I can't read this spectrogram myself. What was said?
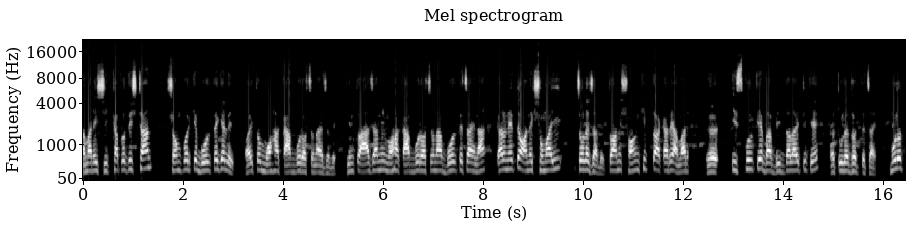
আমার এই শিক্ষা প্রতিষ্ঠান সম্পর্কে বলতে গেলে হয়তো মহাকাব্য রচনা যাবে। কিন্তু আজ আমি মহাকাব্য রচনা বলতে চাই না, কারণ এতে অনেক সময়ই চলে যাবে। তো আমি সংক্ষিপ্ত আকারে আমার স্কুলকে বা বিদ্যালয়টিকে তুলে ধরতে চাই। মূলত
